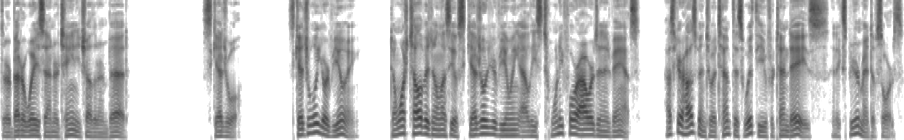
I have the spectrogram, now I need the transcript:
There are better ways to entertain each other in bed. Schedule. Schedule your viewing. Don't watch television unless you have scheduled your viewing at least 24 hours in advance. Ask your husband to attempt this with you for 10 days, an experiment of sorts.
